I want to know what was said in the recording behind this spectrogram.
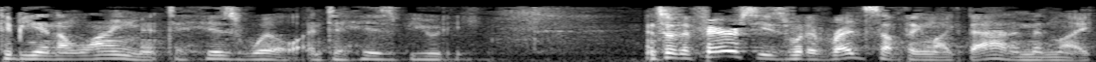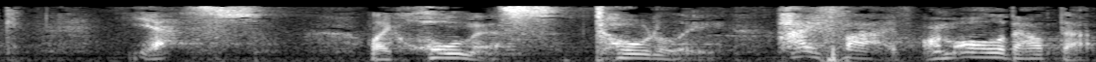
to be in alignment to His will and to His beauty. And so the Pharisees would have read something like that and been like, yes, like wholeness, totally. High five, I'm all about that.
